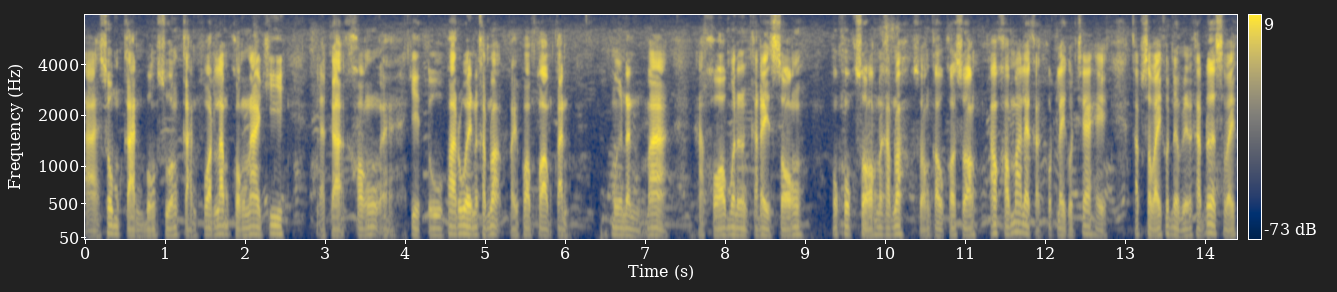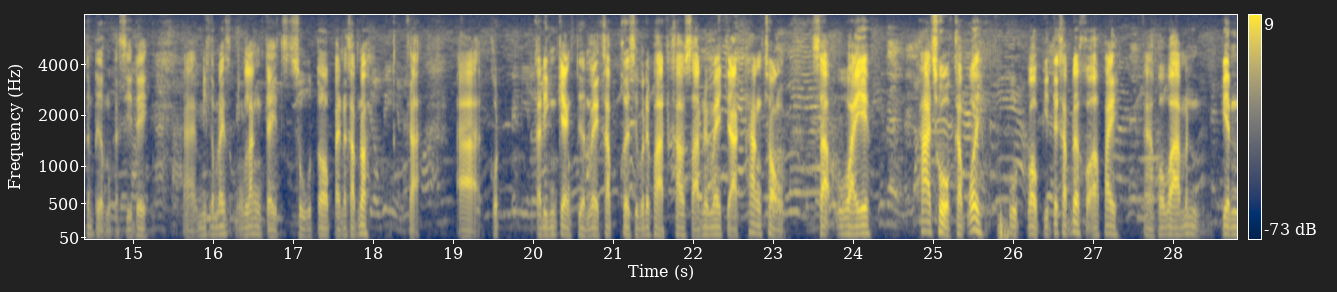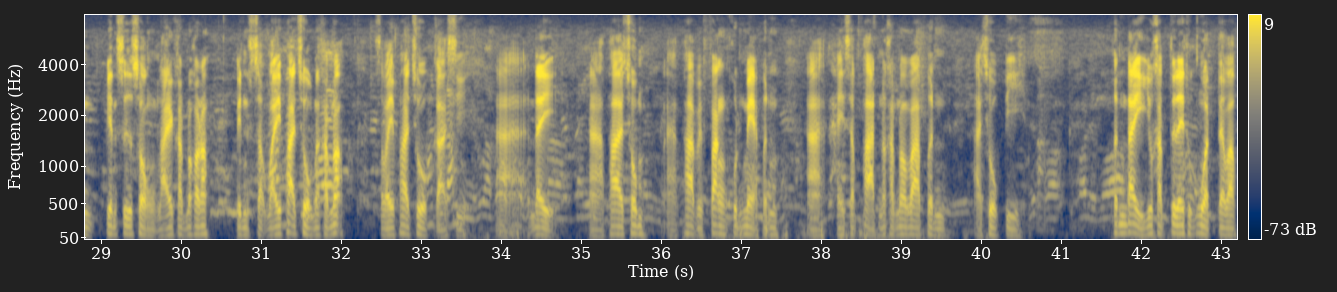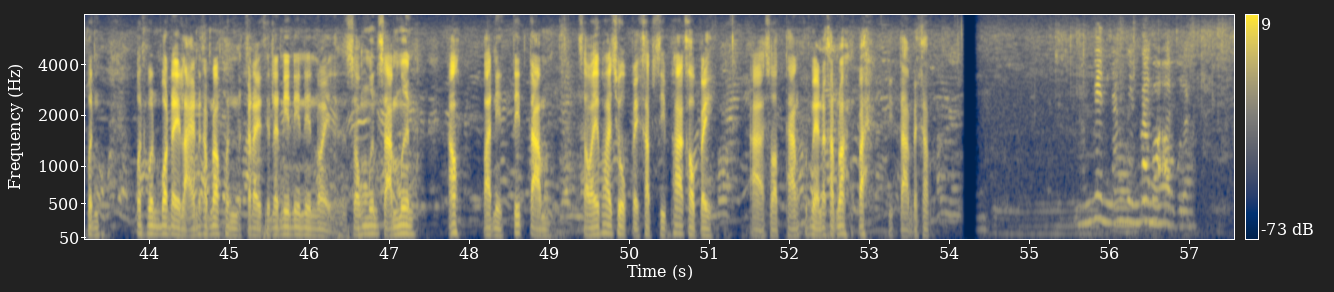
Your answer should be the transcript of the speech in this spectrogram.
อ่าชมการบวงสรวงการฟอนล่ำของหน้าขี้แล้วก็ของเอ่อเจตูพารวยนะครับเนาะไปพร้อมๆกันมือนั้นมาหาขอมือนั้นก็ได้สองหกหกสองนะครับเนาะสองเก่าก่าสองเอาเขามาแล้วก็กดไลค์กดแชร์ให้กับสวัยคนเดิมเลยนะครับเด้อสวัยคนเดิมก็สีได้อ่ามีกำลังใจสู่ต่อไปนะครับเนาะก็อ่ากด กระดิ่งแจ้งเตือนไว้ครับเพื่อสิบริพลาดข่าวสารใหม่ๆจากทางช่องสวัยผ้าโชคครับโอ้ยพูดเบาผิดนะครับเด้อขออภัยอ่าเพราะว่ามันเปลี่ยนเปลี่ยนซื้อส่องหลายครับเนาะครับเนาะเป็นสวัยผ้าโชคนะครับเนาะสวัยผ้าโชคกาสีอ่าได้อ่าพาชมอ่าพาไปฟังคุณแม่เพิ่นอ่าให้สัมผัสนะครับเนาะว่าเพิ่นอ่าโชคดีเพิ่นได้อยู่ครับตัวได้ทุกงวดแต่ว่าเพิ่นเพิ่นเพิ่นบ่ได้หลายนะครับเนาะเพิ่นก็ได้ทีละนิดนิดหน่อยสองหมื่นสามหมื่นเอา ป่านนี้ติดตามสวัยผ้าโชคไปครับสีผ้าเข้าไปอ่าสอบถามคุณแม่นะครับเนาะไปติดตามไปครับมันเว้นยังเว้นว่าบ่เอาเบิด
